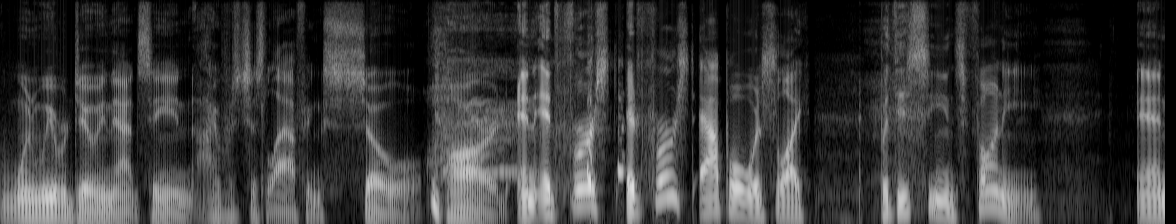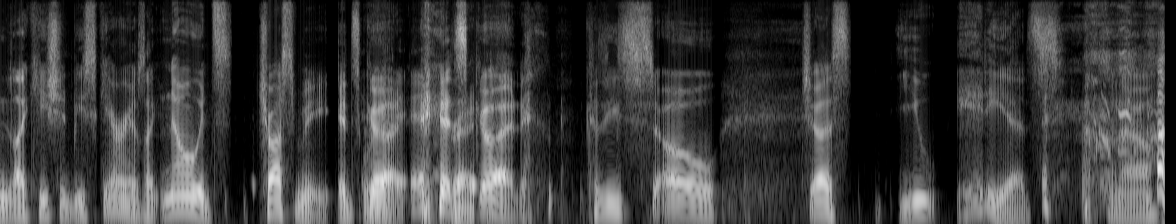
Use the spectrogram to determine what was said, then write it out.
when we were doing that scene, I was just laughing so hard. and at first, at first, Apple was like, "But this scene's funny," and like he should be scary. I was like, "No, it's trust me, it's good. It's Right. good because he's so just you idiots, you know."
